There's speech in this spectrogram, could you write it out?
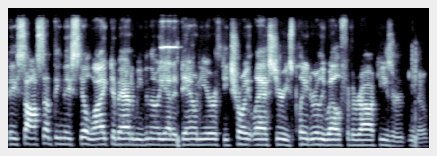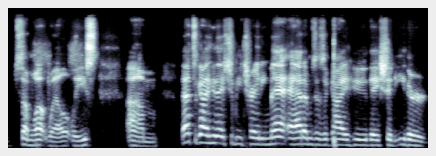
they saw something they still liked about him, even though he had a down year with Detroit last year. He's played really well for the Rockies, or you know, somewhat well at least. Um, that's a guy who they should be trading. Matt Adams is a guy who they should either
